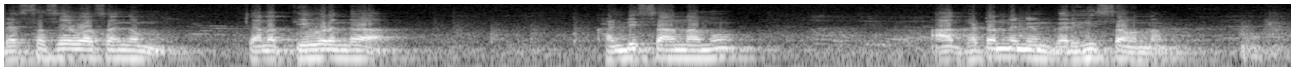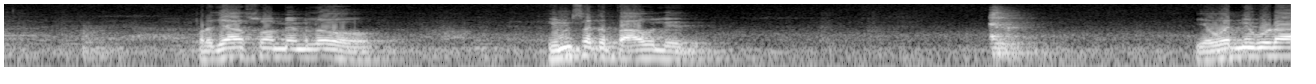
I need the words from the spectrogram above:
బెస్త సేవా సంఘం చాలా తీవ్రంగా ఖండిస్తా ఉన్నాము ఆ ఘటనని మేము గర్హిస్తూ ఉన్నాము ప్రజాస్వామ్యంలో హింసకు తావు లేదు ఎవరిని కూడా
